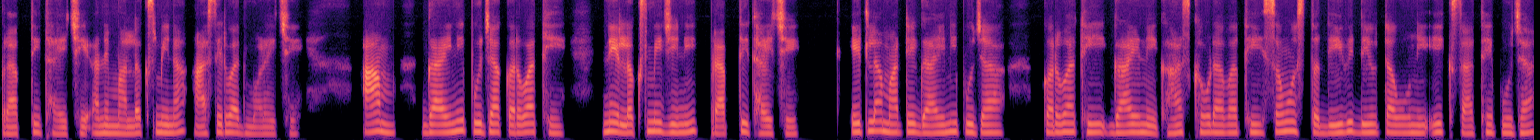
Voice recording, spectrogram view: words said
પ્રાપ્તિ થાય છે અને માં લક્ષ્મીના આશીર્વાદ મળે છે. આમ, ગાયની પૂજા કરવાથી ને લક્ષ્મીજીની પ્રાપ્તિ થાય છે. એટલા માટે ગાયની પૂજા કરવાથી ગાયને ઘાસ ખવડાવવાથી સમસ્ત દેવી દેવતાઓની એક સાથે પૂજા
